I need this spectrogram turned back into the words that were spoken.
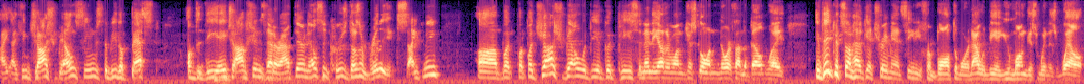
I, I think Josh Bell seems to be the best of the DH options that are out there. Nelson Cruz doesn't really excite me. Uh, but but but Josh Bell would be a good piece, and then the other one just going north on the Beltway. If they could somehow get Trey Mancini from Baltimore, that would be a humongous win as well.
